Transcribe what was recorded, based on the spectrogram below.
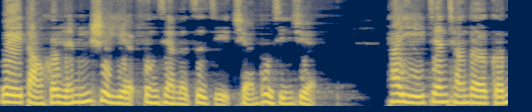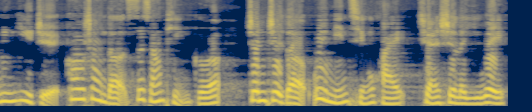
为党和人民事业奉献了自己全部心血。他以坚强的革命意志、高尚的思想品格、真挚的为民情怀，诠释了一位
